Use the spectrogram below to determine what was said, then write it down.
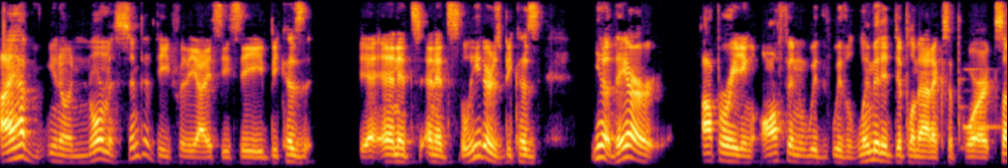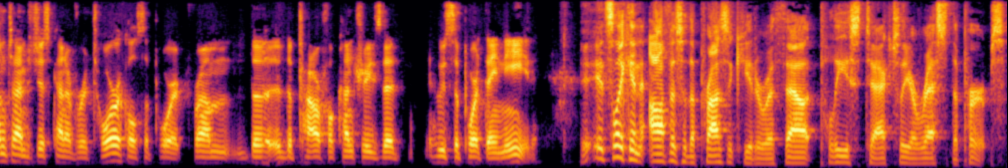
I have you know enormous sympathy for the ICC because and its and its leaders because you know they are operating often with with limited diplomatic support, sometimes just kind of rhetorical support from the the powerful countries that whose support they need. It's like an office of the prosecutor without police to actually arrest the perps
